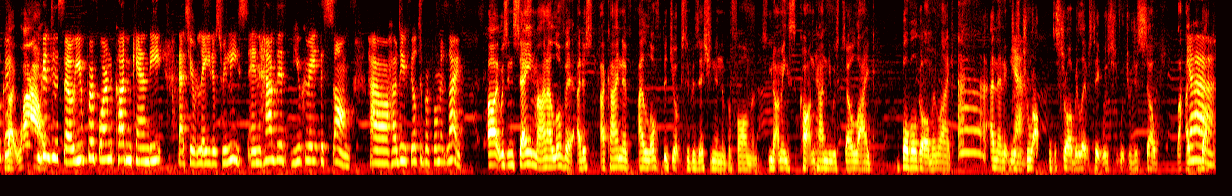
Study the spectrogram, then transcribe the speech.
Okay. Like, wow. You can do so. You performed Cotton Candy. That's your latest release. And how did you create this song? How how do you feel to perform it live? Oh, it was insane, man. I love it. I just, I kind of, I love the juxtaposition in the performance. You know what I mean? Cotton Candy was so like bubblegum and like, ah, and then it just Yeah. dropped into strawberry lipstick, which, which was just so like, yeah. rock.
